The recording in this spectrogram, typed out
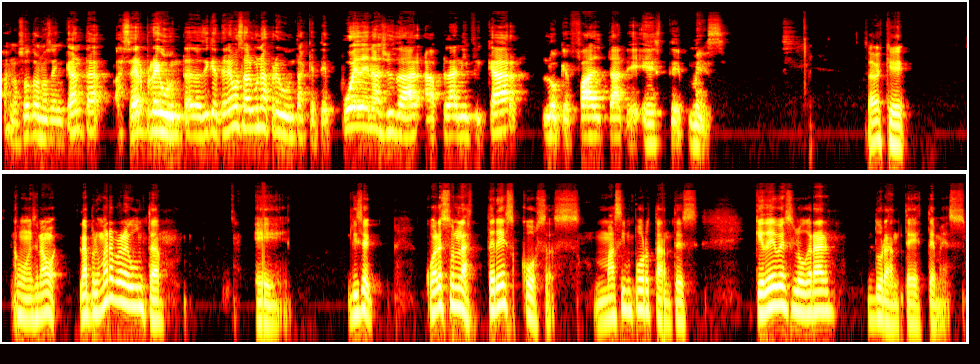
a nosotros nos encanta hacer preguntas, así que tenemos algunas preguntas que te pueden ayudar a planificar lo que falta de este mes. Sabes que, como mencionamos, la primera pregunta eh, dice, ¿cuáles son las tres cosas más importantes que debes lograr durante este mes?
